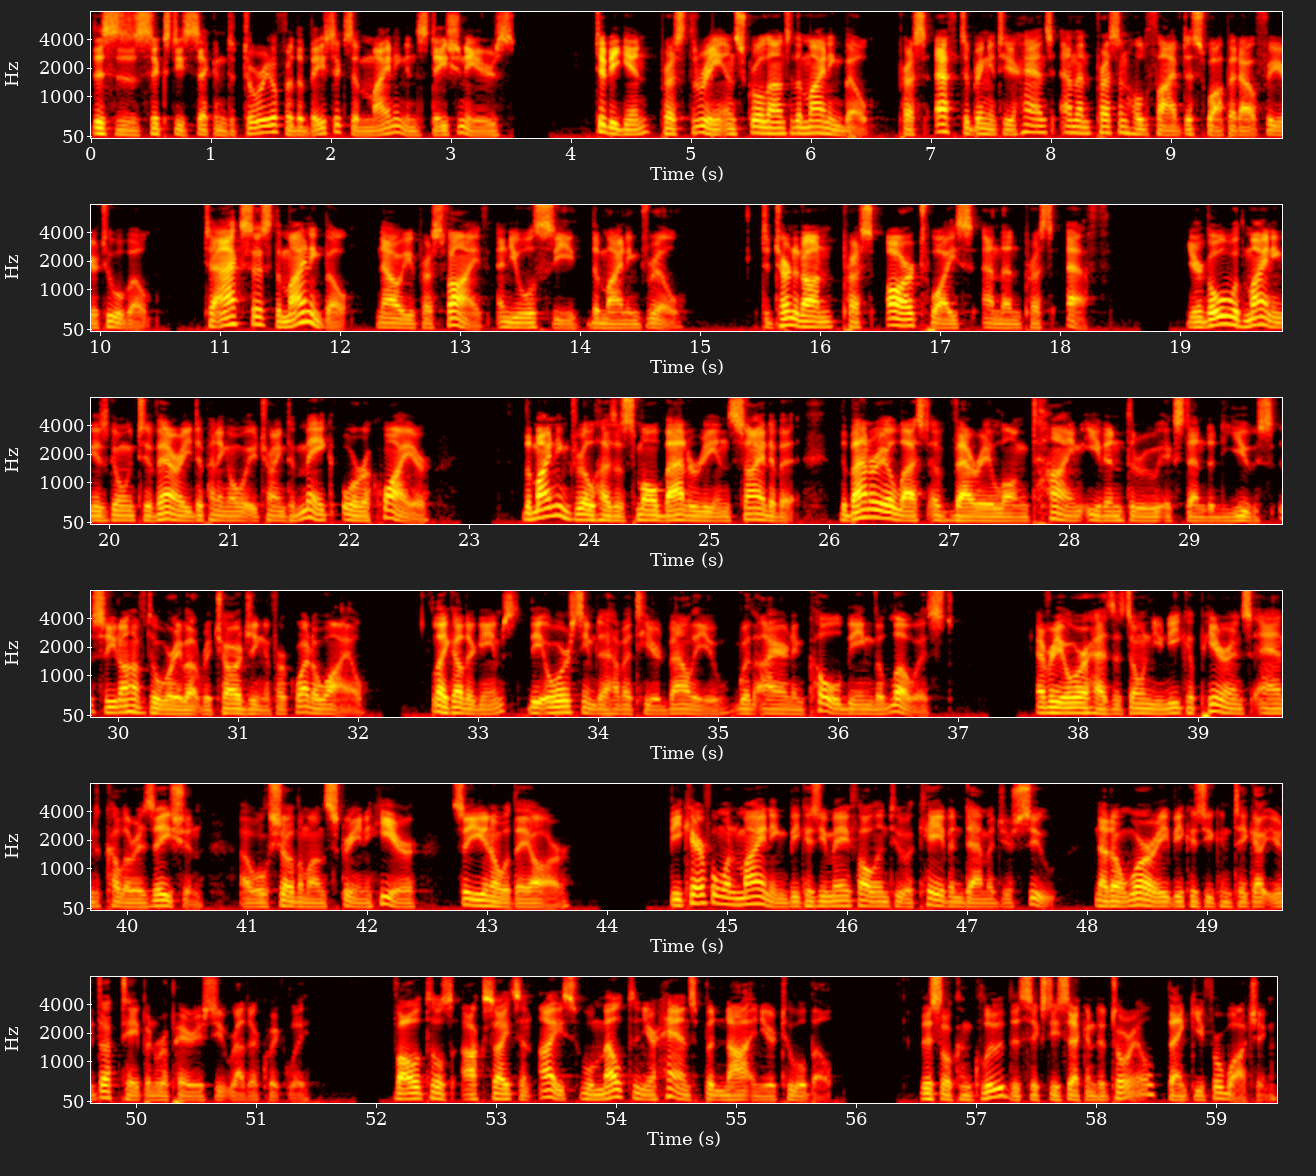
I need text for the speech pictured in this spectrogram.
This is a 60 second tutorial for the basics of mining and stationeers. To begin, press 3 and scroll down to the mining belt. Press F to bring it to your hands and then press and hold 5 to swap it out for your tool belt. To access the mining belt, now you press 5 and you will see the mining drill. To turn it on, press R twice and then press F. Your goal with mining is going to vary depending on what you're trying to make or acquire. The mining drill has a small battery inside of it. The battery will last a very long time, even through extended use, so you don't have to worry about recharging it for quite a while. Like other games, the ores seem to have a tiered value, with iron and coal being the lowest. Every ore has its own unique appearance and colorization. I will show them on screen here, so you know what they are. Be careful when mining because you may fall into a cave and damage your suit. Now don't worry because you can take out your duct tape and repair your suit rather quickly. Volatiles, oxides, and ice will melt in your hands but not in your tool belt. This will conclude the 60 second tutorial. Thank you for watching.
